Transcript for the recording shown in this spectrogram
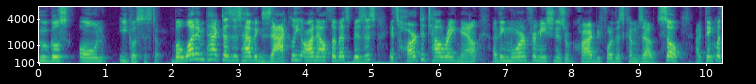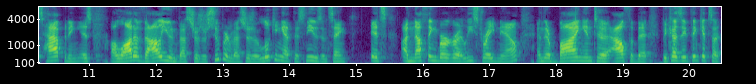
Google's own ecosystem. But what impact does this have exactly on Alphabet's business? It's hard to tell right now. I think more information is required before this comes out. So I think what's happening is a lot of value investors or super investors are looking at this news and saying, it's a nothing burger, at least right now, and they're buying into Alphabet because they think it's a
